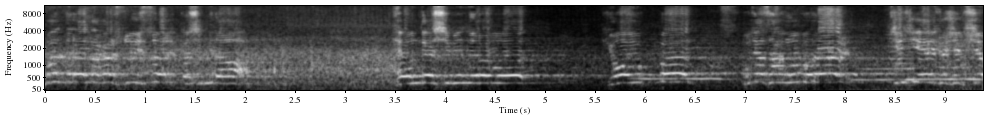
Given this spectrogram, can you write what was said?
만들어 나갈 수 있을 것입니다. 해운대 시민 여러분, 교육번 부자상 후보를 지지해 주십시오.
